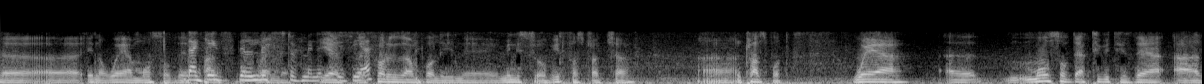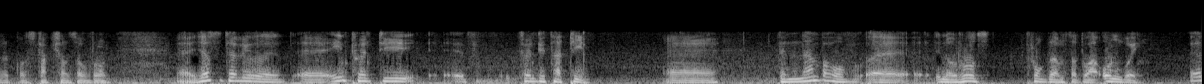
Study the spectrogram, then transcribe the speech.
uh, uh, you know, where most of the That gives the list of ministries, yes? uh, yes? for example, in the Ministry of Infrastructure uh, and Transport, where uh, most of the activities there are constructions of road. Uh, just to tell you, uh, in 20, uh, 2013, uh, the number of you know roads programs that were ongoing, uh,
